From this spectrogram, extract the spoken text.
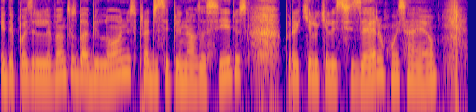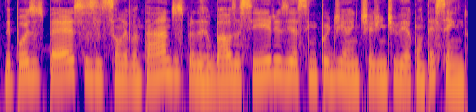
E depois ele levanta os babilônios para disciplinar os assírios por aquilo que eles fizeram com Israel. Depois os persas são levantados para derrubar os assírios e assim por diante a gente vê acontecendo.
